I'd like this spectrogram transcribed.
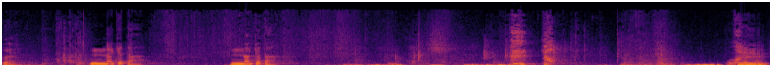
씨발. 낚였다. 낚였다. 헐.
